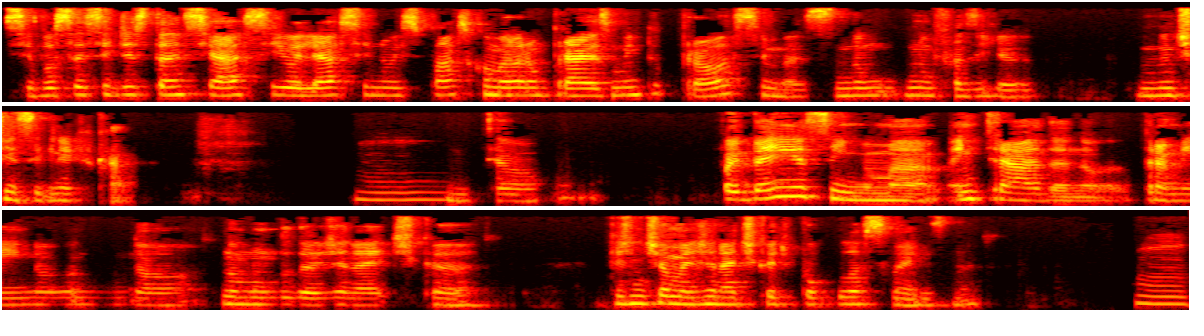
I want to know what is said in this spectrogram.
se você se distanciasse e olhasse no espaço, como eram praias muito próximas, não, não fazia, não tinha significado. Hum. Então, foi bem assim, uma entrada para mim no, no, no, mundo da genética, que a gente chama de genética de populações, né? Hum.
